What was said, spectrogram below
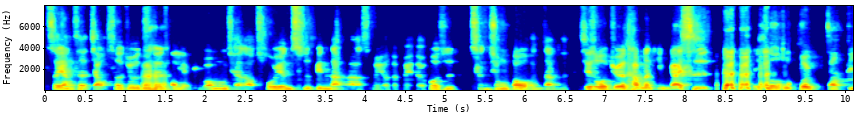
这样子的角色，就是直接在演荧光幕前，然后抽烟吃槟榔啊，什么有的没的，或者是逞凶斗狠这样子。其实我觉得他们应该是接受度会比较低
